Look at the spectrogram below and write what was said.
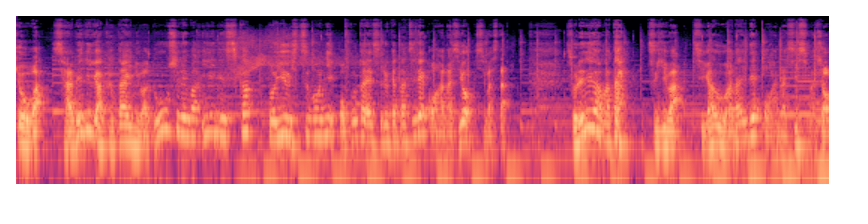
今日はしゃべりが硬いにはどうすればいいですか？という質問にお答えする形でお話をしました。それではまた次は違う話題でお話ししましょう。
